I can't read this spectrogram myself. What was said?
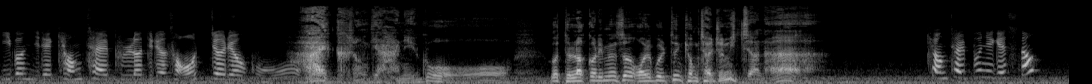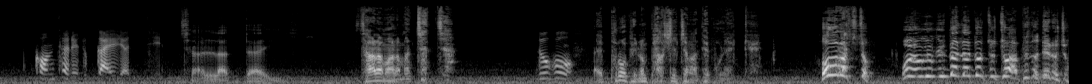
이번 일에 경찰 불러들여서 어쩌려고. 아이 그런 게 아니고 그 들락거리면서 얼굴 튼 경찰 좀 있잖아 경찰뿐이겠어? 검찰에도 깔렸지. 잘났다 이. 사람 하나만 찾자 누구? 아이, 프로필은 박 실장한테 보낼게 어 박 실장 어 여기 여기 나나저 저 앞에서 내려줘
